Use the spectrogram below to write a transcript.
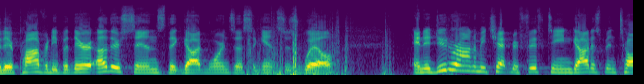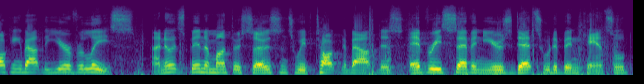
their poverty, but there are other sins that God warns us against as well. And in Deuteronomy chapter 15, God has been talking about the year of release. I know it's been a month or so since we've talked about this. Every seven years, debts would have been canceled.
